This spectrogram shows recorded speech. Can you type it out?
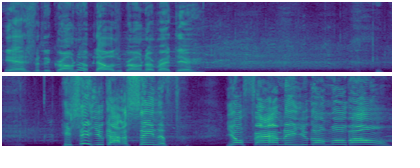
Yeah, for the grown up. That was grown up right there. he said, You got Asenath. Your family, you're going to move on.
